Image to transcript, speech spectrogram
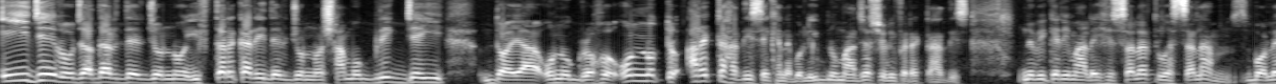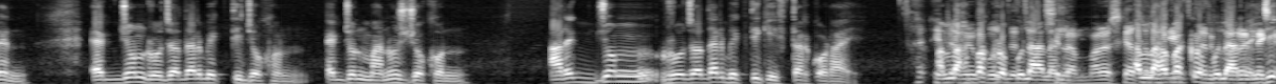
এই যে রোজাদারদের জন্য ইফতারকারীদের জন্য সামগ্রিক যেই দয়া অনুগ্রহ অন্যত্র আরেকটা হাদিস এখানে বলি ইবনু মাজা শরীফের একটা হাদিস। নবী করিম আলহি সাল্লাম বলেন একজন রোজাদার ব্যক্তি যখন একজন মানুষ যখন আরেকজন রোজাদার ব্যক্তিকে ইফতার করায়। আল্লাহ পাক রব্বুল আলামিন আল্লাহ পাক ইফতার রব্বুল আলামিন যে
